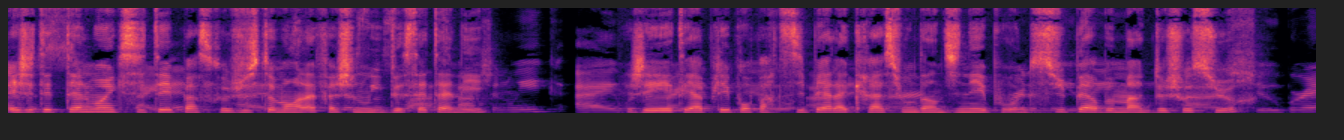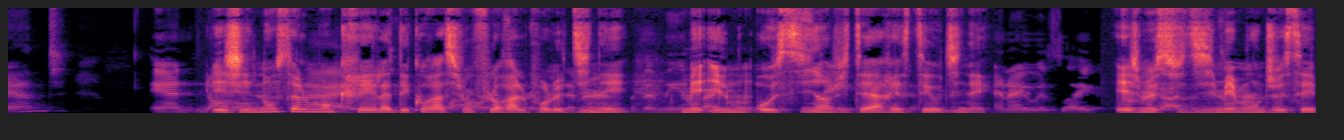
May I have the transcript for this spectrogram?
Et j'étais tellement excitée parce que justement à la Fashion Week de cette année, j'ai été appelée pour participer à la création d'un dîner pour une superbe marque de chaussures. Et j'ai non seulement créé la décoration florale pour le dîner, mais ils m'ont aussi invité à rester au dîner. Et je me suis dit, mais mon Dieu, c'est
